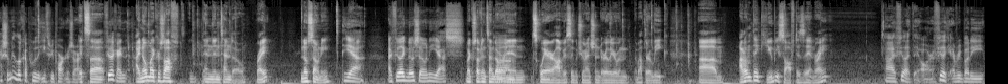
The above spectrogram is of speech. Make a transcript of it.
Actually, let me look up who the E3 partners are. It's uh, I feel like I, kn- I know Microsoft and Nintendo, right? No Sony. Yeah, I feel like no Sony. Yes, Microsoft, Nintendo, Um, and Square, obviously, which you mentioned earlier when about their leak. Um, I don't think Ubisoft is in, right? I feel like they are. I feel like everybody.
